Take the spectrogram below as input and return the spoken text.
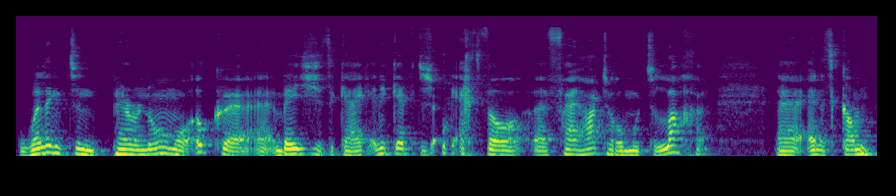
Wellington Paranormal ook eh, een beetje zitten kijken. En ik heb dus ook echt wel eh, vrij hard erom moeten lachen. Eh, en het kan,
